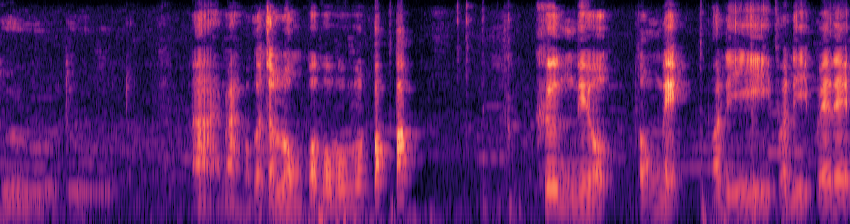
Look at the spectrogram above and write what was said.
ดูดูอ่าเห็นไหมมันก็จะลงปั๊บปั๊บปั๊บปั๊บปั๊บครึ่งนิ้วตรงนี้พอดีพอดีเป๊ะ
